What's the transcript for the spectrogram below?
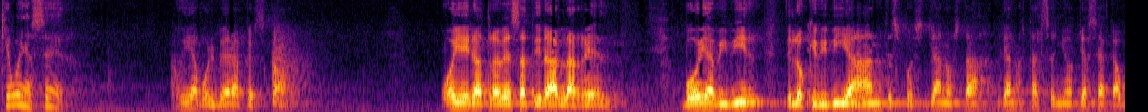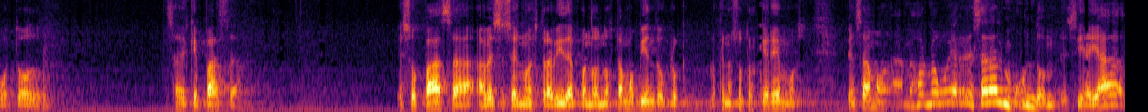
¿Qué voy a hacer? Voy a volver a pescar. Voy a ir otra vez a tirar la red. Voy a vivir de lo que vivía antes, pues ya no está, ya no está el Señor, ya se acabó todo. ¿Sabe qué pasa? Eso pasa a veces en nuestra vida cuando no estamos viendo lo que, nosotros queremos. Pensamos, ah, mejor me voy a regresar al mundo. Si allá,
